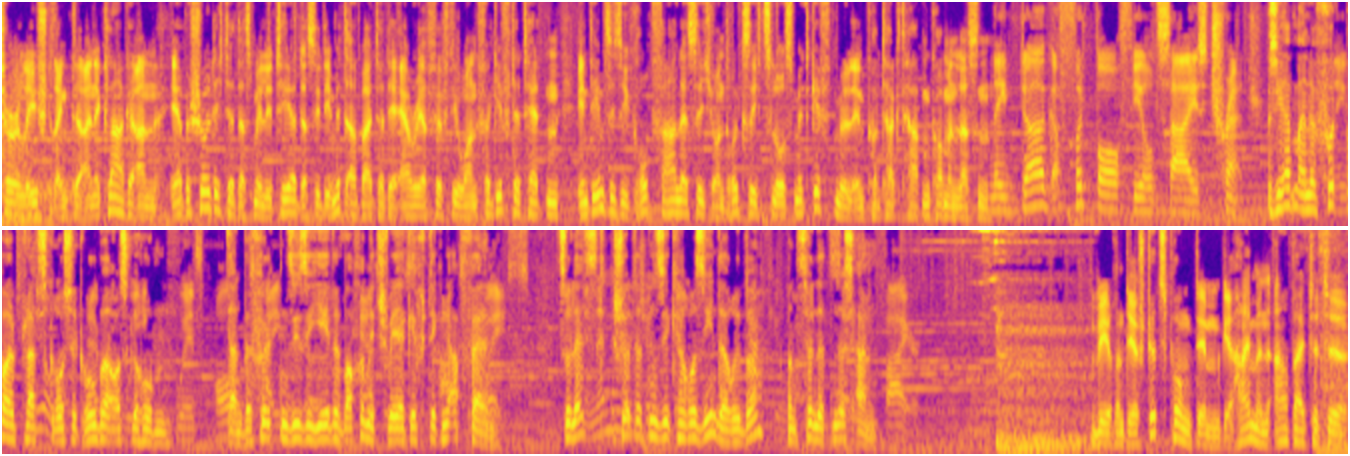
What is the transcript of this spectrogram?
Turley strengte eine Klage an. Er beschuldigte das Militär, dass sie die Mitarbeiter der Area 51 vergiftet hätten, indem sie sie grob fahrlässig und rücksichtslos mit Giftmüll in Kontakt haben kommen lassen. Sie haben eine footballplatzgroße Grube ausgehoben. Dann befüllten sie sie jede Woche mit schwer giftigen Abfällen. Zuletzt schütteten sie Kerosin darüber und zündeten es an. Während der Stützpunkt im Geheimen arbeitete,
